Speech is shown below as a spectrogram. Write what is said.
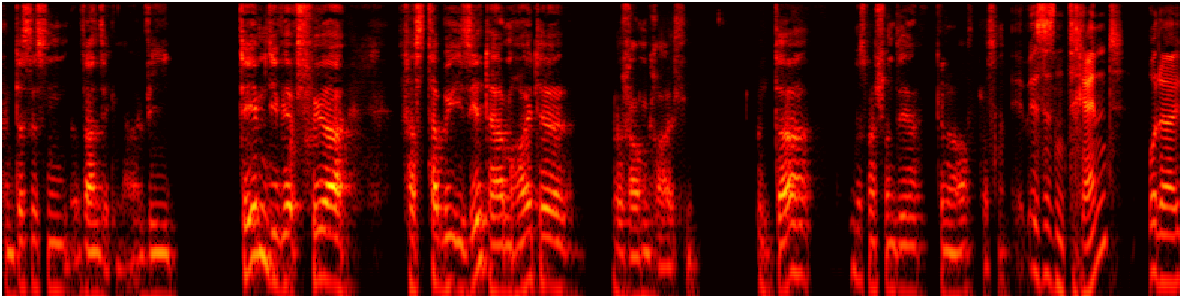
Und das ist ein Warnsignal, wie Themen, die wir früher fast tabuisiert haben, heute Raum greifen. Und da muss man schon sehr genau aufpassen. Ist es ein Trend oder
